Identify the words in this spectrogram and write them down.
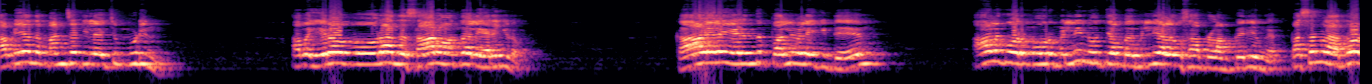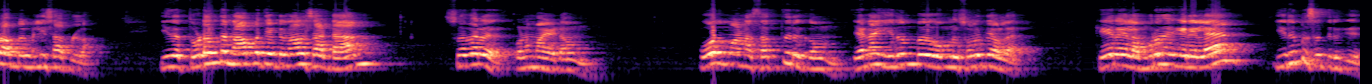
அப்படியே அந்த மண் சட்டியில் வச்சு மூடிடணும். அப்போ இரவு பூரா அந்த சாரம் வந்து அதில் இறங்கிடும். காலையில் எழுந்து பல் விளக்கிட்டு ஆளுக்கு ஒரு நூறு மில்லி நூற்றி ஐம்பது மில்லி அளவு சாப்பிட்லாம் பெரியவங்க. பசங்களாக இருந்தால் ஒரு ஐம்பது மில்லி சாப்பிட்லாம். இதை தொடர்ந்து நாற்பத்தெட்டு நாள் சாப்பிட்டா சுகரு குணமாயிடும். போதுமான சத்து இருக்கும். ஏன்னா இரும்பு உங்களுக்கு சொல்ல தேவையில்லை. கீரையில் முருங்கைக்கீரையில் இரும்பு சத்து இருக்குது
